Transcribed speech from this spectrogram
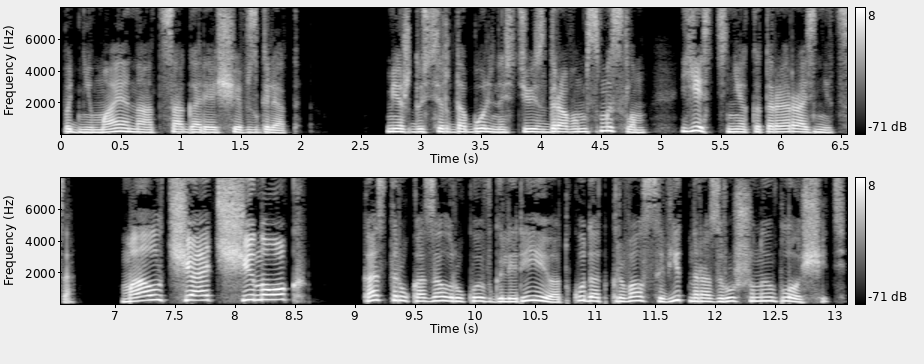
поднимая на отца горящий взгляд. Между сердобольностью и здравым смыслом есть некоторая разница. «Молчать, щенок!» Кастер указал рукой в галерею, откуда открывался вид на разрушенную площадь.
